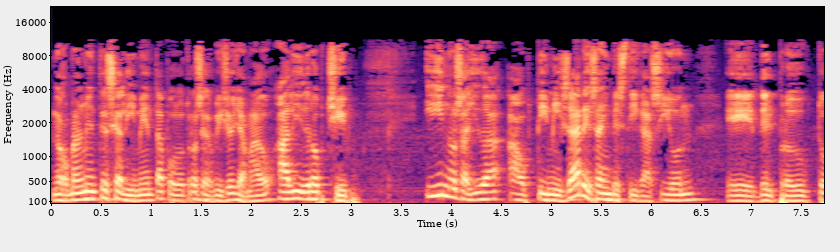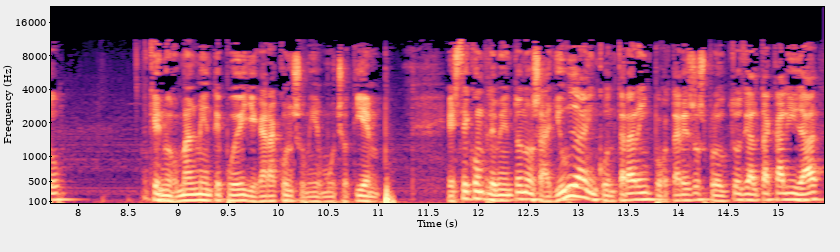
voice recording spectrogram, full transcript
normalmente se alimenta por otro servicio llamado AliDropShip y nos ayuda a optimizar esa investigación eh, del producto que normalmente puede llegar a consumir mucho tiempo. Este complemento nos ayuda a encontrar e importar esos productos de alta calidad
